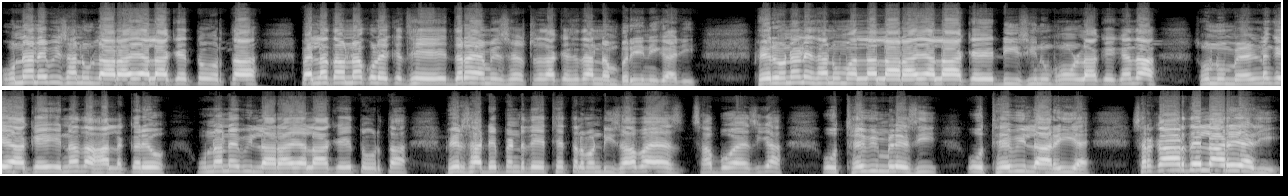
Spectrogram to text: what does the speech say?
ਉਹਨਾਂ ਨੇ ਵੀ ਸਾਨੂੰ ਲਾਰਾ ਜਾ ਲਾ ਕੇ ਤੋਰਤਾ। ਪਹਿਲਾਂ ਤਾਂ ਉਹਨਾਂ ਕੋਲੇ ਕਿਥੇ ਇਧਰ ਐਮੀ ਸਿਸਟਰ ਦਾ ਕਿਸੇ ਦਾ ਨੰਬਰ ਹੀ ਨਹੀਂਗਾ ਜੀ। ਫਿਰ ਉਹਨਾਂ ਨੇ ਸਾਨੂੰ ਮੰਨ ਲਾ ਲਾਰਾ ਜਾ ਲਾ ਕੇ ਡੀਸੀ ਨੂੰ ਫੋਨ ਲਾ ਕੇ ਕਹਿੰਦਾ ਤੁਹਾਨੂੰ ਮਿਲਣਗੇ ਆ ਕੇ ਇਹਨਾਂ ਦਾ ਹੱਲ ਕਰਿਓ। ਉਹਨਾਂ ਨੇ ਵੀ ਲਾਰਾ ਜਾ ਲਾ ਕੇ ਤੋਰਤਾ। ਫਿਰ ਸਾਡੇ ਪਿੰਡ ਦੇ ਇੱਥੇ ਤਲਵੰਡੀ ਸਾਹਿਬ ਆਇਆ ਸਾਬੋ ਆਇਆ ਸੀਗਾ ਉੱਥੇ ਵੀ ਮਿਲੇ ਸੀ ਉੱਥੇ ਵੀ ਲਾਰੀ ਹੈ। ਸਰਕਾਰ ਦੇ ਲਾਰੇ ਆ ਜੀ।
